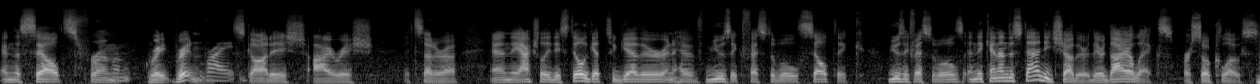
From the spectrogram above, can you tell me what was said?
and the Celts from, From- Great Britain, right. Scottish, Irish, etc. And they actually they still get together and have music festivals, Celtic music festivals, and they can understand each other. Their dialects are so close.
